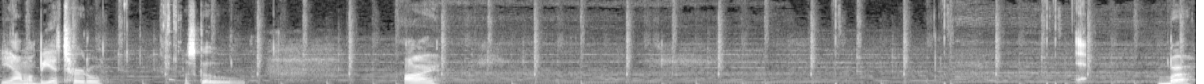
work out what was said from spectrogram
Yeah, I'm gonna be a turtle. Let's go. Alright. Bruh.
